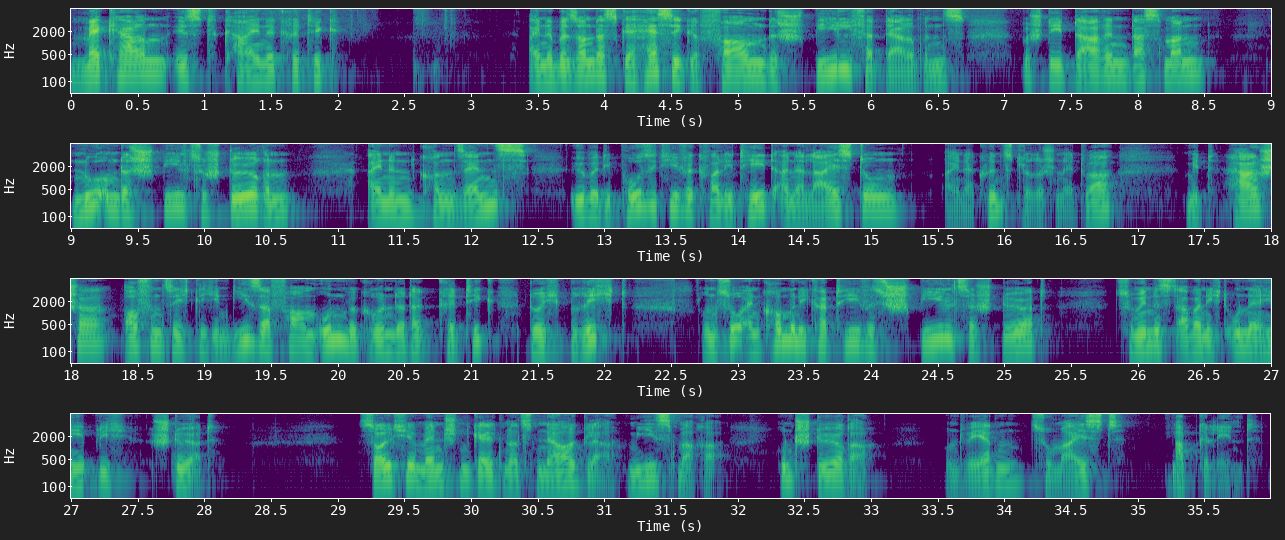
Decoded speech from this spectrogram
Meckern ist keine Kritik. Eine besonders gehässige Form des Spielverderbens besteht darin, dass man, nur um das Spiel zu stören, einen Konsens über die positive Qualität einer Leistung, einer künstlerischen etwa, mit harscher, offensichtlich in dieser Form unbegründeter Kritik durchbricht und so ein kommunikatives Spiel zerstört, zumindest aber nicht unerheblich stört. Solche Menschen gelten als Nörgler, Miesmacher und Störer und werden zumeist abgelehnt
